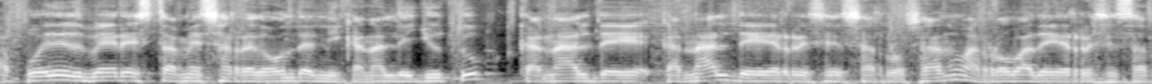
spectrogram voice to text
Ah, puedes ver esta mesa redonda en mi canal de YouTube, canal de, canal de R. César Lozano, arroba de R. César.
